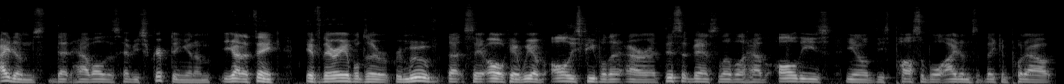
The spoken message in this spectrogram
items that have all this heavy scripting in them. You got to think if they're able to remove that, say, oh, okay, we have all these people that are at this advanced level, have all these, you know, these possible items that they can put out.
